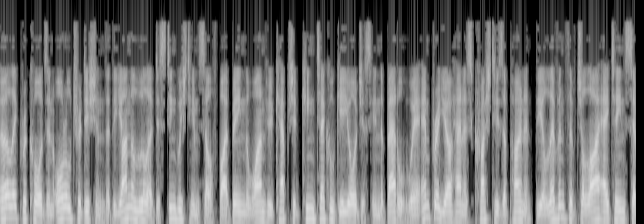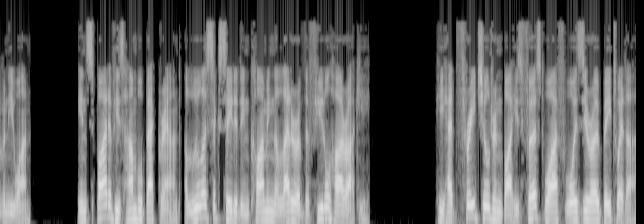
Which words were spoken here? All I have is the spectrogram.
Erlich records an oral tradition that the young Alula distinguished himself by being the one who captured King Tekle Giyorgis in the battle where Emperor Johannes crushed his opponent the 11th of July 1871. In spite of his humble background, Alula succeeded in climbing the ladder of the feudal hierarchy. He had three children by his first wife Woizero Betweta.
